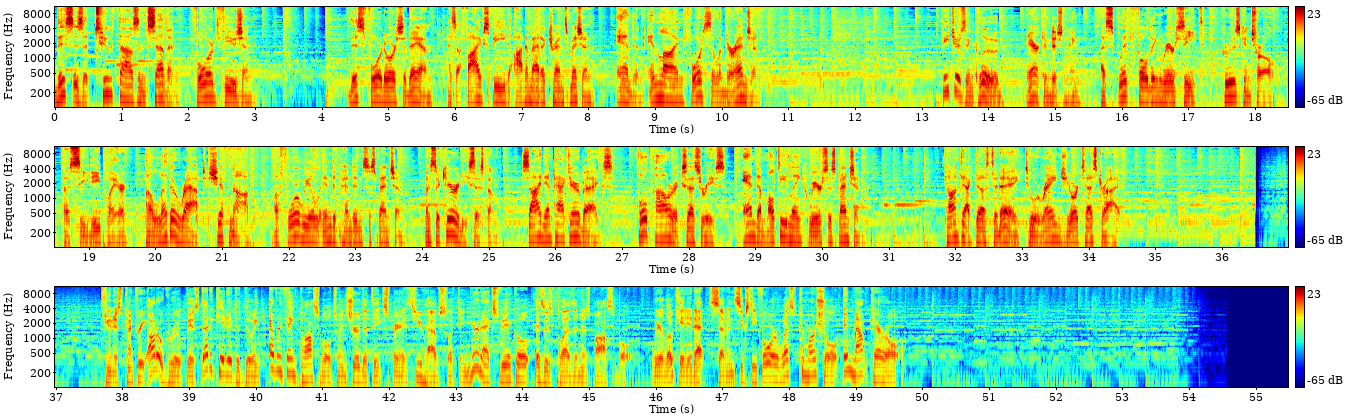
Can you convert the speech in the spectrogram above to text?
This is a 2007 Ford Fusion. This four-door sedan has a five-speed automatic transmission and an inline four-cylinder engine. Features include air conditioning, a split folding rear seat, cruise control, a CD player, a leather-wrapped shift knob, a four-wheel independent suspension, a security system, side impact airbags, full power accessories, and a multi-link rear suspension. Contact us today to arrange your test drive. Kunes Country Auto Group is dedicated to doing everything possible to ensure that the experience you have selecting your next vehicle is as pleasant as possible. We're located at 764 West Commercial in Mount Carroll.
